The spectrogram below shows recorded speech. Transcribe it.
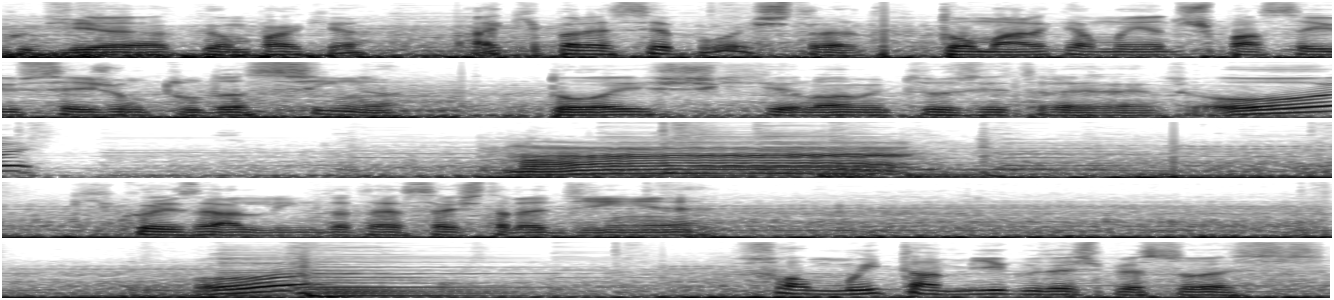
Podia acampar aqui, ó. Aqui parece ser boa a estrada. Tomara que amanhã dos passeios sejam tudo assim, ó. 2 km e 300. Oi! Que coisa linda tá essa estradinha. Oi! Sou muito amigo das pessoas.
